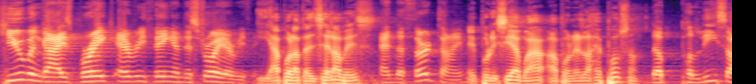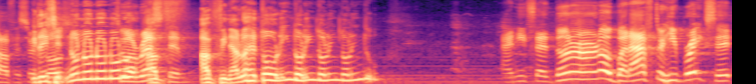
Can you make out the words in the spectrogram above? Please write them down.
Cuban guys break everything and destroy everything. Y ya por la tercera vez, And the third time, el policía va a poner las esposas. the police officer Y le dice, goes no, no, no, no, to no. Al, al final lo hace todo lindo, lindo, lindo, lindo. And he said, no, no, no, no. But after he breaks it,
